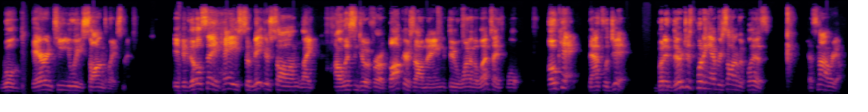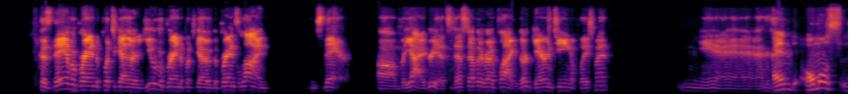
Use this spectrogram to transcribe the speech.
will guarantee you a song placement. If they'll say, hey, submit your song, like I'll listen to it for a buck or something through one of the websites, well, okay, that's legit. But if they're just putting every song on the playlist, that's not real. Because they have a brand to put together, you have a brand to put together. The brand's aligned, it's there. Um, but yeah, I agree. That's that's definitely a red flag. If they're guaranteeing a placement, yeah. And almost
